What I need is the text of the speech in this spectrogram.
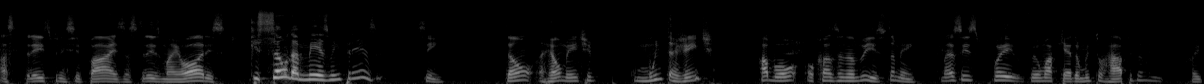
As três principais, as três maiores, que- que são da mesma empresa. sim. Então, realmente, muita gente acabou ocasionando isso também. Mas isso foi, foi uma queda muito rápida, foi,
